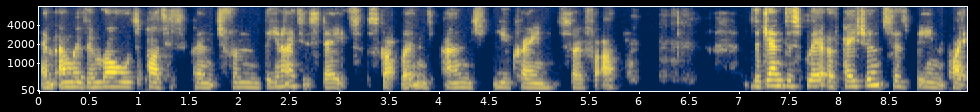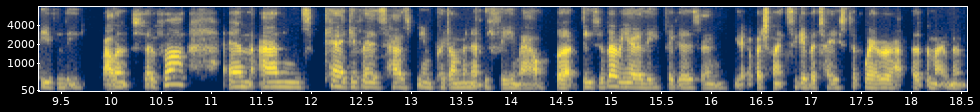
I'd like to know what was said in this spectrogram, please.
Um, and we've enrolled participants from the United States, Scotland and Ukraine so far. The gender split of patients has been quite evenly balanced so far, um, and caregivers has been predominantly female, but these are very early figures and you know, I just like to give a taste of where we're at at the moment.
